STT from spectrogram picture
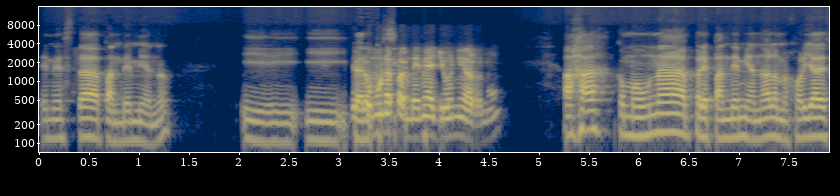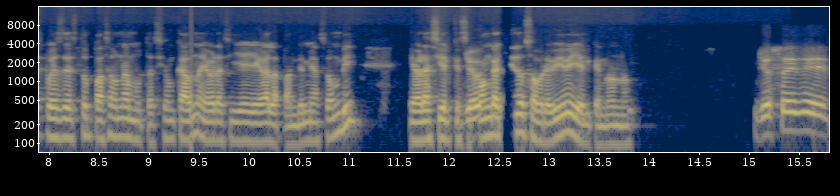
en esta pandemia, ¿no? Y, y- Es pero como pues una pandemia junior, ¿no? Ajá, como una prepandemia, ¿no? A lo mejor ya después de esto pasa una mutación cabrona y ahora sí ya llega la pandemia zombie. Y ahora sí el que se ponga chido sobrevive y el que no, no. Yo soy de,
